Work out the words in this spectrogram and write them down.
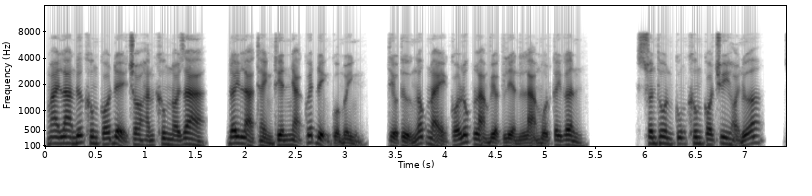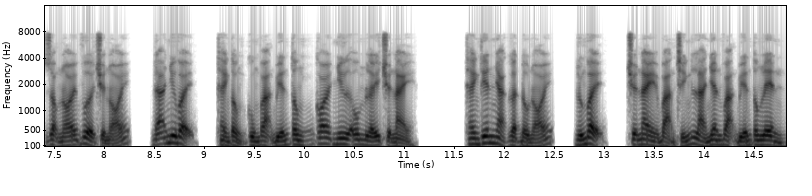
Mai lan đức không có để cho hắn không nói ra, đây là thành thiên nhạc quyết định của mình, tiểu tử ngốc này có lúc làm việc liền là một cây gân. Xuân thôn cũng không có truy hỏi nữa, giọng nói vừa chuyển nói, đã như vậy, thành tổng cùng vạn biến tông coi như ôm lấy chuyện này. Thành thiên nhạc gật đầu nói, đúng vậy, chuyện này bạn chính là nhân vạn biến tông lên,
